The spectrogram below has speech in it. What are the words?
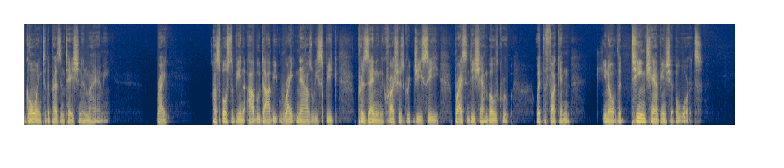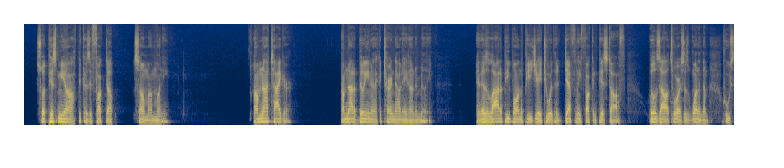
going to the presentation in Miami, right? I'm supposed to be in Abu Dhabi right now as we speak, presenting the Crushers GC, Bryson DeChambeau's group with the fucking, you know, the team championship awards. So it pissed me off because it fucked up some of my money. I'm not Tiger. I'm not a billionaire that could turn down 800 million. And there's a lot of people on the PGA Tour that are definitely fucking pissed off. Will Zalatoris is one of them who's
